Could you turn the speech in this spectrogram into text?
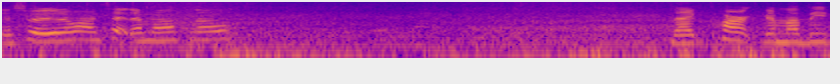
You sure you don't want to take them off now? Like park them a bit.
